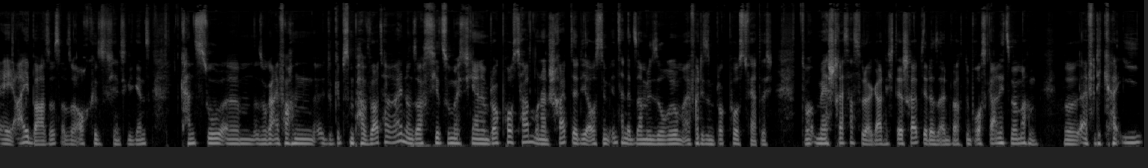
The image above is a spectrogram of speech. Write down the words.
AI-Basis, also auch künstliche Intelligenz, kannst du ähm, sogar einfach ein, du gibst ein paar Wörter rein und sagst, hierzu möchte ich gerne einen Blogpost haben und dann schreibt er dir aus dem Internetsammelsurium einfach diesen Blogpost fertig. Du, mehr Stress hast du da gar nicht. Der schreibt dir das einfach. Du brauchst gar nichts mehr machen. So, einfach die KI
